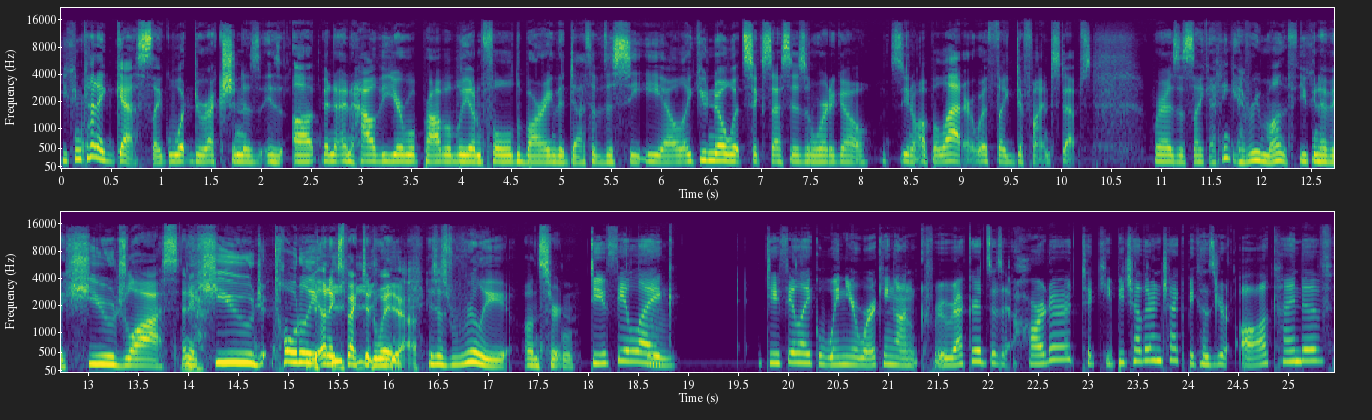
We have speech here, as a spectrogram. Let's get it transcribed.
you can kind of guess like what direction is is up and and how the year will probably unfold barring the death of the CEO. Like you know what success is and where to go. It's you know up a ladder with like defined steps. Whereas it's like I think every month you can have a huge loss and a huge, totally unexpected win. Yeah. It's just really uncertain. Do you feel hmm. like do you feel like when you're working on crew records is it harder to keep each other in check because you're all kind of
